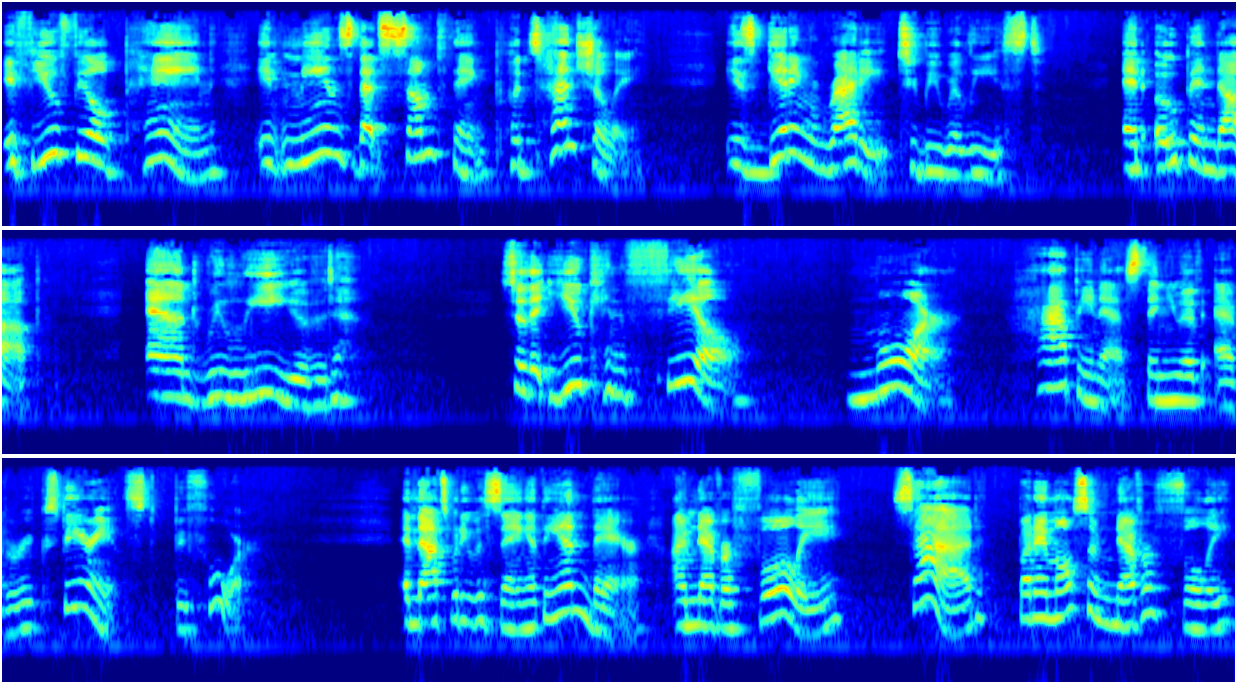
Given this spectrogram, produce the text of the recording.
If you feel pain, it means that something potentially is getting ready to be released and opened up and relieved so that you can feel more happiness than you have ever experienced before. And that's what he was saying at the end there. I'm never fully sad, but I'm also never fully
